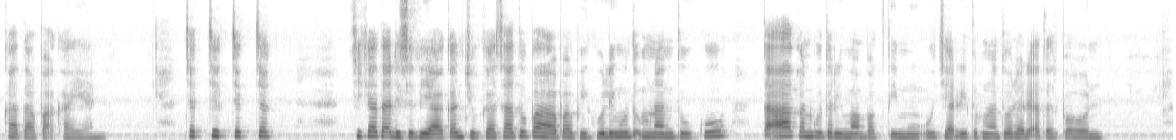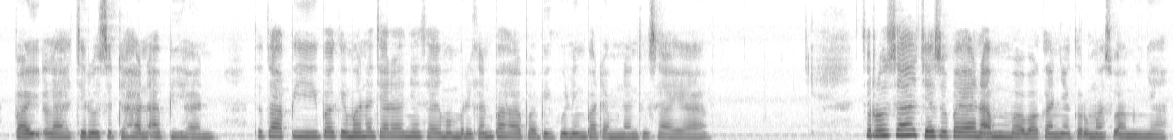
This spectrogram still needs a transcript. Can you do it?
Kata Pak Kayan. Cek cek cek cek. Jika tak disediakan juga satu paha babi guling untuk menantuku, Tak akan kuterima baktimu, ujar Itrunatua dari atas pohon. Baiklah, jeru sedahan abihan. Tetapi bagaimana caranya saya memberikan paha babi guling pada menantu saya? Suruh saja supaya anak membawakannya ke rumah suaminya.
